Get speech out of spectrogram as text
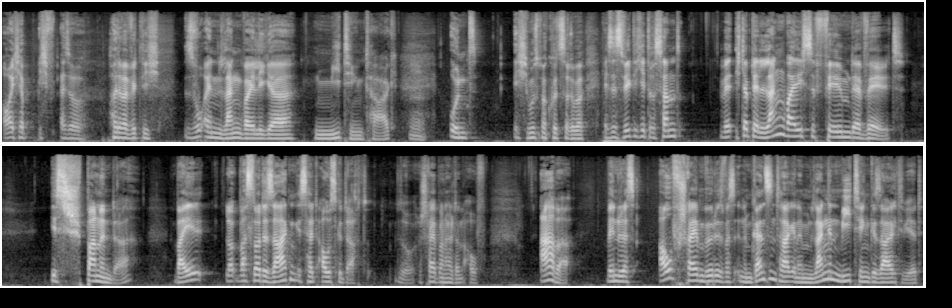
Aber ich habe, ich, also, heute war wirklich so ein langweiliger Meeting-Tag. Und ich muss mal kurz darüber. Es ist wirklich interessant. Ich glaube, der langweiligste Film der Welt ist spannender, weil was Leute sagen, ist halt ausgedacht. So, das schreibt man halt dann auf. Aber wenn du das aufschreiben würdest, was in einem ganzen Tag, in einem langen Meeting gesagt wird,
